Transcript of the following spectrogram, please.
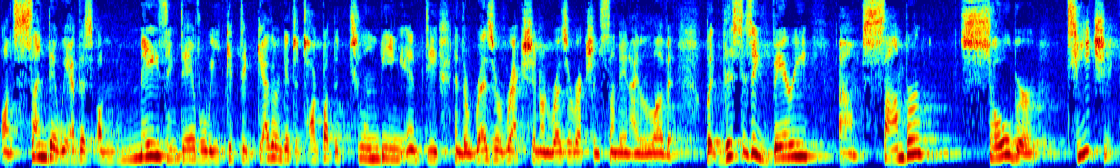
on Sunday, we have this amazing day where we get together and get to talk about the tomb being empty and the resurrection on Resurrection Sunday. And I love it. But this is a very um, somber, sober teaching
